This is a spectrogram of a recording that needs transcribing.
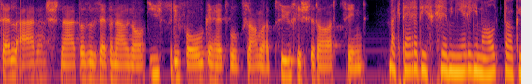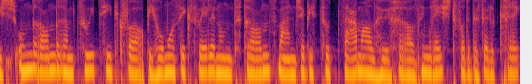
sehr ernst nimmt, dass es eben auch noch tiefere Folgen hat, die vor allem psychischer Art sind. Wegen dieser Diskriminierung im Alltag ist unter anderem die Suizidgefahr bei Homosexuellen und Transmenschen bis zu zehnmal höher als im Rest der Bevölkerung.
